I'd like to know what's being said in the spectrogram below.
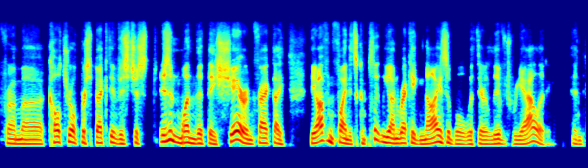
from a cultural perspective is just isn't one that they share. In fact i they often find it's completely unrecognizable with their lived reality. And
